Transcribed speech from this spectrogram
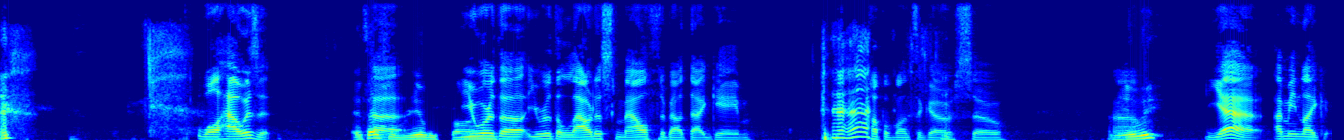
down. Well, how is it? it's actually Uh, really fun. You were the you were the loudest mouthed about that game a couple months ago. So um, really. Yeah, I mean, like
